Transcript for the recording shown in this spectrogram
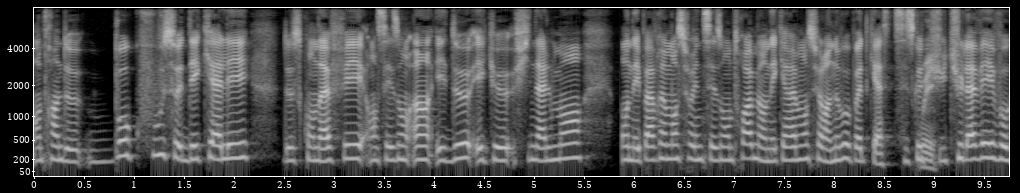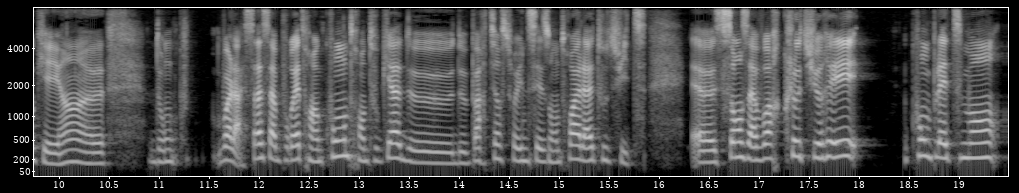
en train de beaucoup se décaler de ce qu'on a fait en saison 1 et 2 et que finalement, on n'est pas vraiment sur une saison 3, mais on est carrément sur un nouveau podcast. C'est ce que tu, tu l'avais évoqué. Hein, euh, donc, voilà, ça, ça pourrait être un contre, en tout cas, de, de partir sur une saison 3 là tout de suite, euh, sans avoir clôturé complètement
